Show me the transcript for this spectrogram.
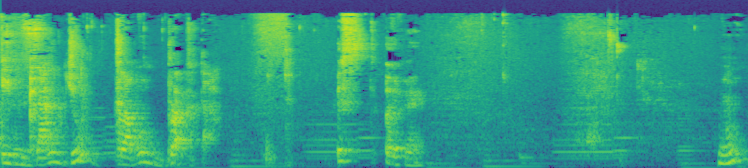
Inzanju Glabun Brakata. It's okay. Hmm?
